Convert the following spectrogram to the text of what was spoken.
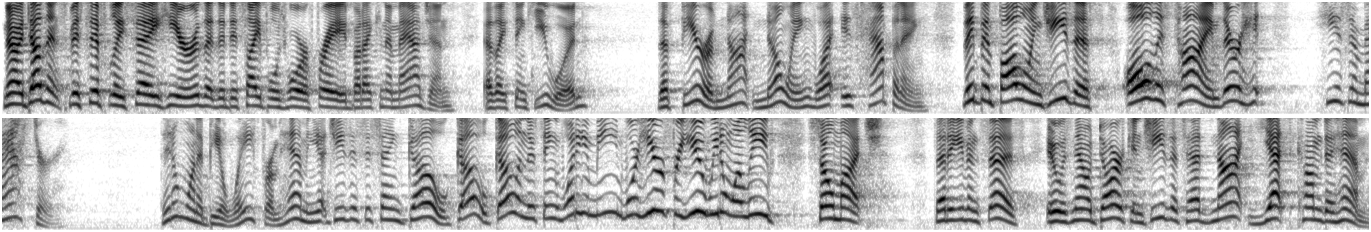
Now, it doesn't specifically say here that the disciples were afraid, but I can imagine, as I think you would, the fear of not knowing what is happening. They've been following Jesus all this time. They're, he is their master. They don't want to be away from him. And yet Jesus is saying, Go, go, go. And they're saying, What do you mean? We're here for you. We don't want to leave so much that it even says it was now dark and Jesus had not yet come to him.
